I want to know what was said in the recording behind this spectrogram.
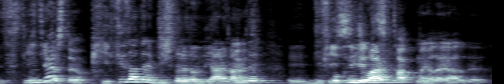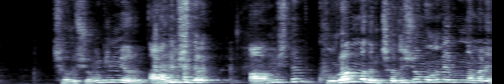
Steam ihtiyaç da yok. PC zaten hep dijitale döndü. Yani bende e, disk okuyucu var. takmayalı herhalde. Çalışıyor mu bilmiyorum. Almıştım. almıştım. Kullanmadım. Çalışıyor mu onu bilmiyorum. Hani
